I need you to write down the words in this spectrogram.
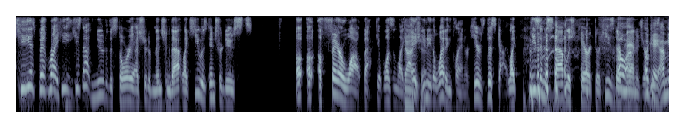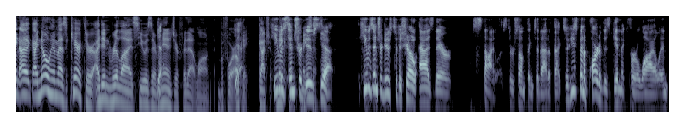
He has been right. He he's not new to the story. I should have mentioned that. Like he was introduced. A, a, a fair while back. It wasn't like, hey, you need a wedding planner. Here's this guy. Like he's an established character. He's their oh, I- manager. okay, He's- I mean, I I know him as a character. I didn't realize he was their Yeah. manager for that long before. Yeah. Okay, gotcha. he Makes was sense, introduced yeah he was introduced to the show as their stylist or something to that effect. So he's been a part of this gimmick for a while and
